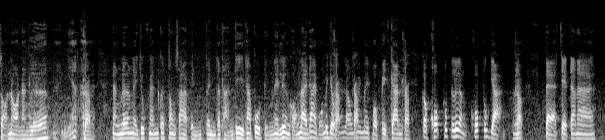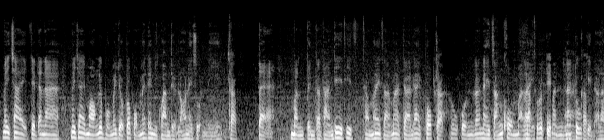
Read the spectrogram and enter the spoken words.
สอนอนนางเลิกอย่างเงี้ยครับนางเลิกในยุคนั้นก็ต้องทราบเป็นเป็นสถานที่ถ้าพูดถึงในเรื่องของรายได้ผลประโยชน์ครับนั้นเราครับไม่ไม่ปกปิดกันครับก็ครบทุกเรื่องครบทุกอย่างนะครับแต่เจตนาไม่ใช่เจตนาไม่ใช่มองเรื่องผลประโยชน์เพราะผมไม่ได้มีความเดือดร้อนในส่วนนี้ครับ แต่มันเป็นสถานที่ที่ทำให้สามารถจะได้พบครักับบผู้คนและในสังคมอะไรนักธุรกิจมันอ่านักธุรกิจอะไร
